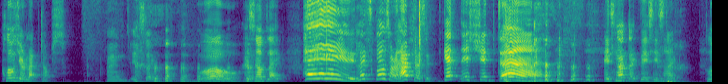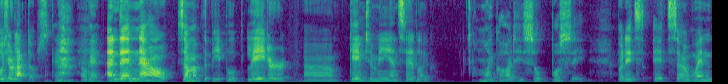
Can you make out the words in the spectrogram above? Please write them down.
close your laptops and it's like whoa. It's not like hey let's close our laptops and get this shit done. It's not like this. It's like close your laptops. Okay. Okay. and then now some of the people later uh, came to me and said like oh my god he's so bossy. But it's it's uh, when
